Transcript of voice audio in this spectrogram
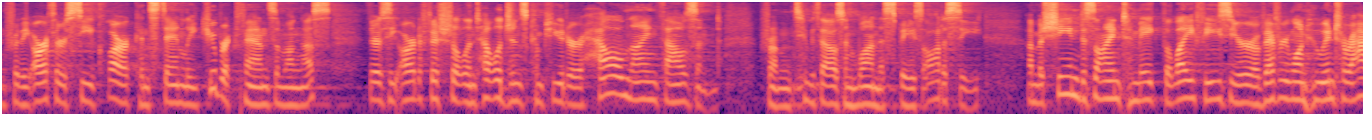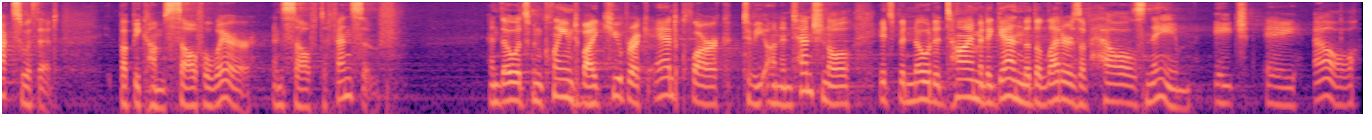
And for the Arthur C. Clarke and Stanley Kubrick fans among us, there's the artificial intelligence computer HAL 9000 from 2001 A Space Odyssey, a machine designed to make the life easier of everyone who interacts with it, but becomes self aware and self defensive. And though it's been claimed by Kubrick and Clarke to be unintentional, it's been noted time and again that the letters of HAL's name, H A L,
